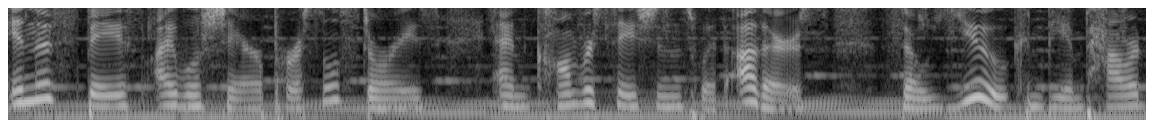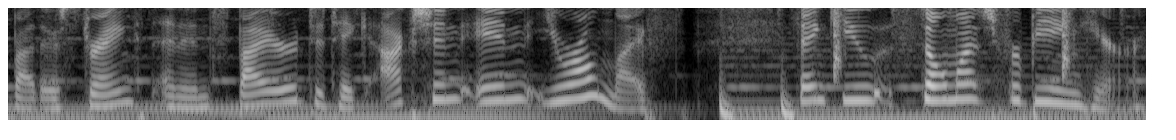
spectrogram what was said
In this space, I will share personal stories and conversations with others so you can be empowered by their strength and inspired to take action in your own life. Thank you so much for being here.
